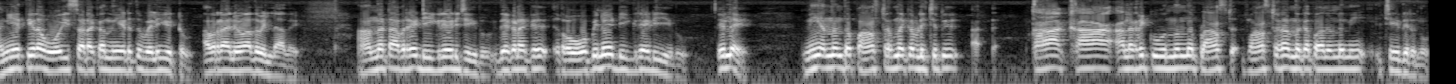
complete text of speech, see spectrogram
അനിയത്തിയുടെ വോയിസ് അടക്കം നീ എടുത്ത് വെളിയിട്ടു. അവരുടെ അനുവാദമില്ലാതെ. എന്നിട്ട് അവരെ ഡിഗ്രേഡ് ചെയ്തു. ഇതേ കണക്ക് റോബിനെ ഡിഗ്രേഡ് ചെയ്തു. ഇല്ലേ? നീ അന്നെന്തോ പാസ്റ്റർ എന്നൊക്കെ വിളിച്ചിട്ട് കാ കാ അലറി കൂന്നെന്ന് പ്ലാസ്റ്റർ പ്ലാസ്റ്റർ എന്നൊക്കെ പറഞ്ഞുകൊണ്ട് നീ ചെയ്തിരുന്നു.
